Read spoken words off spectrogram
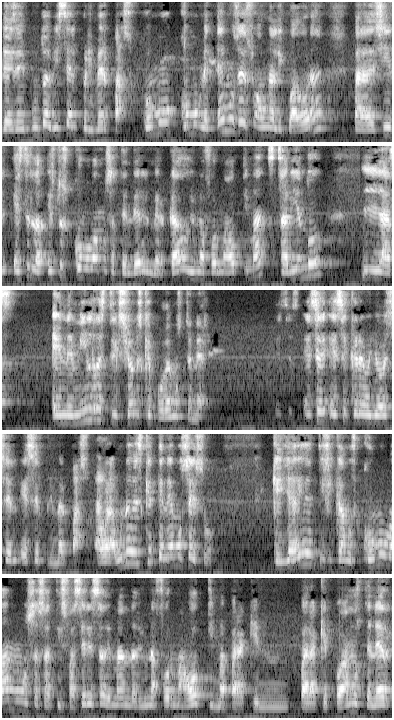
desde mi punto de vista el primer paso. ¿Cómo, cómo metemos eso a una licuadora para decir, este es esto es cómo vamos a atender el mercado de una forma óptima, sabiendo las N mil restricciones que podemos tener? Ese, ese, ese creo yo es el, es el primer paso. Ahora, una vez que tenemos eso, que ya identificamos cómo vamos a satisfacer esa demanda de una forma óptima para que, para que podamos tener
